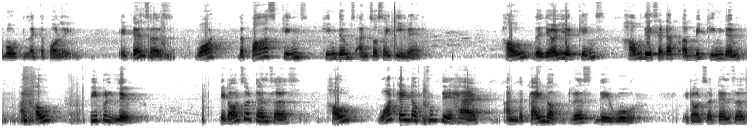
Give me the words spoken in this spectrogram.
about like the following. It tells us what the past kings, kingdoms, and society were. How the earlier kings, how they set up a big kingdom, and how people lived. It also tells us how what kind of food they had and the kind of dress they wore. It also tells us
